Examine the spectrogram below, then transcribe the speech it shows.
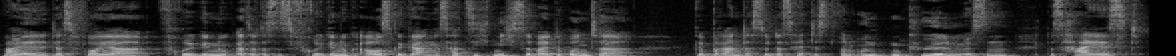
Weil das Feuer früh genug, also das ist früh genug ausgegangen, es hat sich nicht so weit runter gebrannt, dass du das hättest von unten kühlen müssen. Das heißt,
